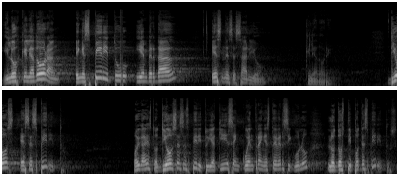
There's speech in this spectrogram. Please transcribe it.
y los que le adoran en espíritu y en verdad es necesario que le adoren. Dios es espíritu. Oiga esto, Dios es espíritu y aquí se encuentra en este versículo los dos tipos de espíritus.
